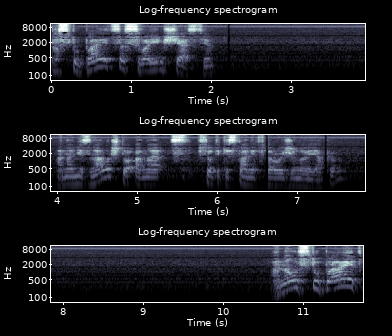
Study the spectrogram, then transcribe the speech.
поступается своим счастьем. Она не знала, что она все-таки станет второй женой Якова. Она уступает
